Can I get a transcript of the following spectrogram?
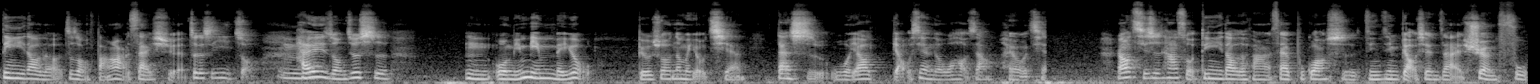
定义到的这种凡尔赛学，这个是一种。还有一种就是，嗯，我明明没有，比如说那么有钱，但是我要表现的我好像很有钱。然后其实他所定义到的凡尔赛，不光是仅仅表现在炫富，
